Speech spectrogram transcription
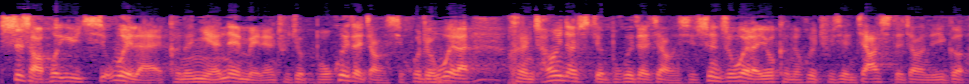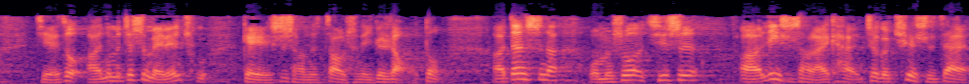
市场会预期未来可能年内美联储就不会再降息，或者未来很长一段时间不会再降息，甚至未来有可能会出现加息的这样的一个节奏啊。那么这是美联储给市场的造成的一个扰动啊。但是呢，我们说其实啊历史上来看，这个确实在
